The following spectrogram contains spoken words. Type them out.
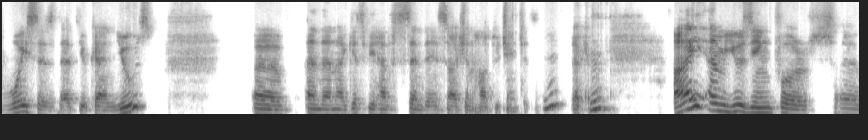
voices that you can use. Uh, and then I guess we have sent the instruction how to change it. Mhm. Okay. I am using for uh,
